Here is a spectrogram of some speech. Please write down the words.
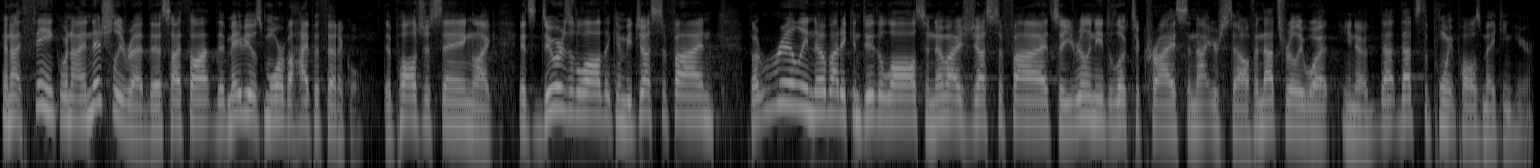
And I think when I initially read this, I thought that maybe it was more of a hypothetical. That Paul's just saying, like, it's doers of the law that can be justified, but really nobody can do the law, so nobody's justified. So you really need to look to Christ and not yourself. And that's really what, you know, that, that's the point Paul's making here.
